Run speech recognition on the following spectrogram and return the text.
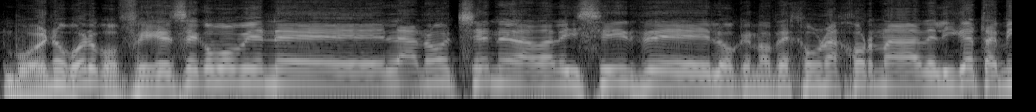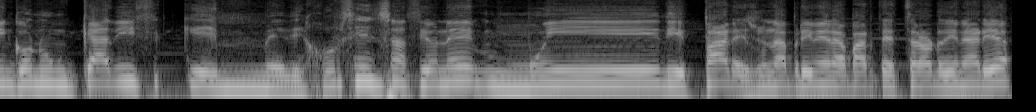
Bueno, bueno, pues fíjense cómo viene la noche en el análisis de lo que nos deja una jornada de liga, también con un Cádiz que me dejó sensaciones muy dispares. Una primera parte extraordinaria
